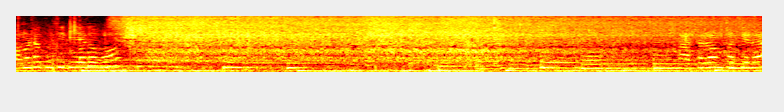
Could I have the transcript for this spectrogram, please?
টমেটো কুচি দিয়ে দেবো। কাঁচা লঙ্কা চেরা।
